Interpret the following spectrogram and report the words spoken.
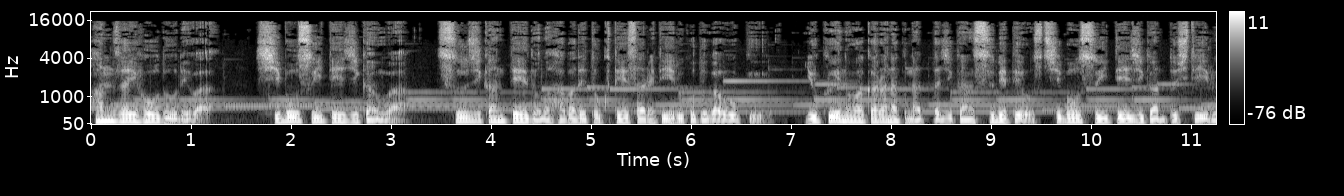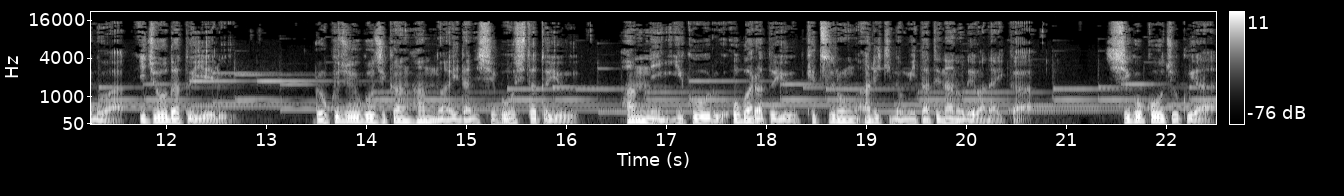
犯罪報道では死亡推定時間は数時間程度の幅で特定されていることが多く、行方のわからなくなった時間すべてを死亡推定時間としているのは異常だと言える。65時間半の間に死亡したという犯人イコール小原という結論ありきの見立てなのではないか。死後硬直や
